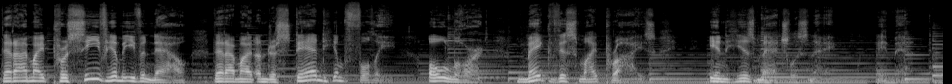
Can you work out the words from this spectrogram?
that I might perceive Him even now, that I might understand Him fully. O oh Lord, make this my prize. In His matchless name, amen.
